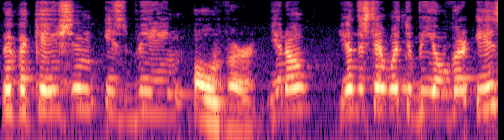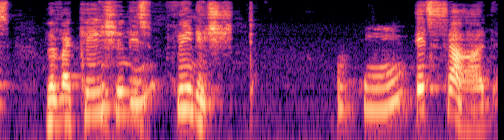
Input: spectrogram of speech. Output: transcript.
the vacation is being over. You know, you understand what to be over is? The vacation okay. is finished. Okay. It's sad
